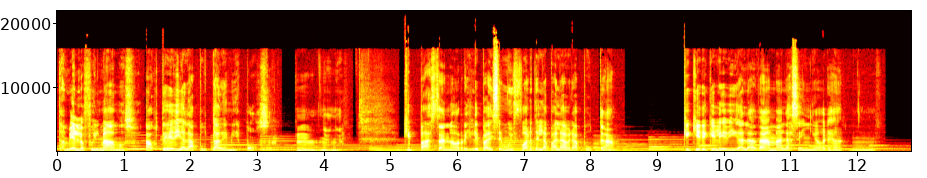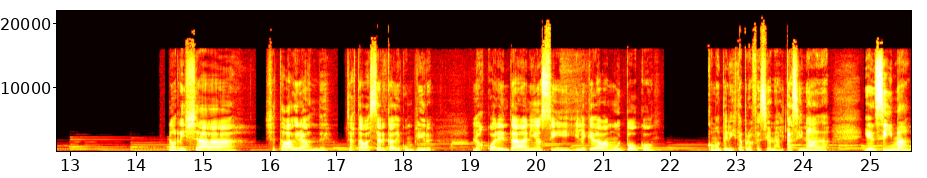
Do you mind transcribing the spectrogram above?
También lo filmamos, a usted y a la puta de mi esposa. Hmm, ¿Qué pasa, Norris? ¿Le parece muy fuerte la palabra puta? ¿Qué quiere que le diga la dama, la señora? Hmm. Norris ya, ya estaba grande, ya estaba cerca de cumplir los 40 años y, y le quedaba muy poco como tenista profesional, casi nada. Y encima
